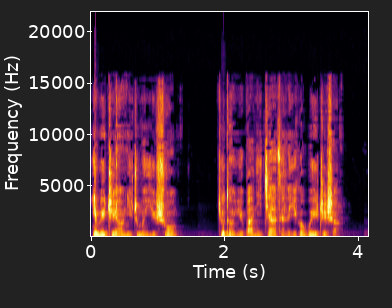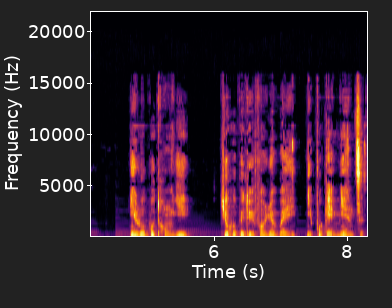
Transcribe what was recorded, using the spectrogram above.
因为只要你这么一说，就等于把你架在了一个位置上。你若不同意，就会被对方认为你不给面子。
